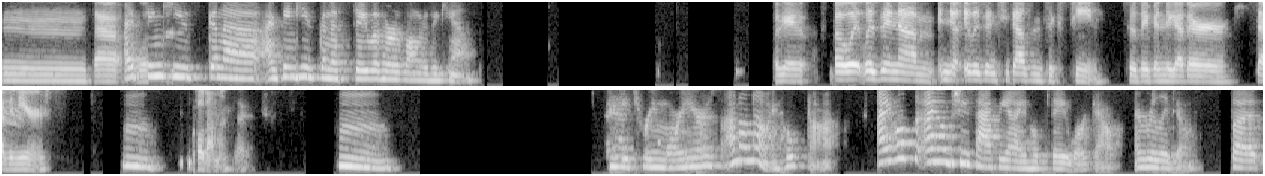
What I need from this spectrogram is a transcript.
Mm, that I was... think he's gonna. I think he's gonna stay with her as long as he can. Okay. Oh, it was in um. No, it was in 2016. So they've been together seven years. Hmm. Hold on one sec. Hmm. Maybe three more years. I don't know. I hope not. I hope. I hope she's happy, and I hope they work out. I really do. But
